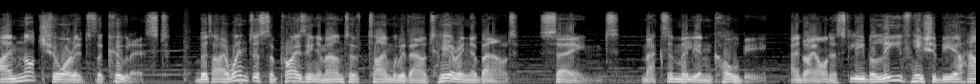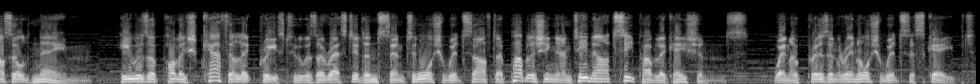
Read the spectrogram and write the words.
I'm not sure it's the coolest, but I went a surprising amount of time without hearing about Saint Maximilian Kolbe, and I honestly believe he should be a household name. He was a Polish Catholic priest who was arrested and sent to Auschwitz after publishing anti-Nazi publications. When a prisoner in Auschwitz escaped,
